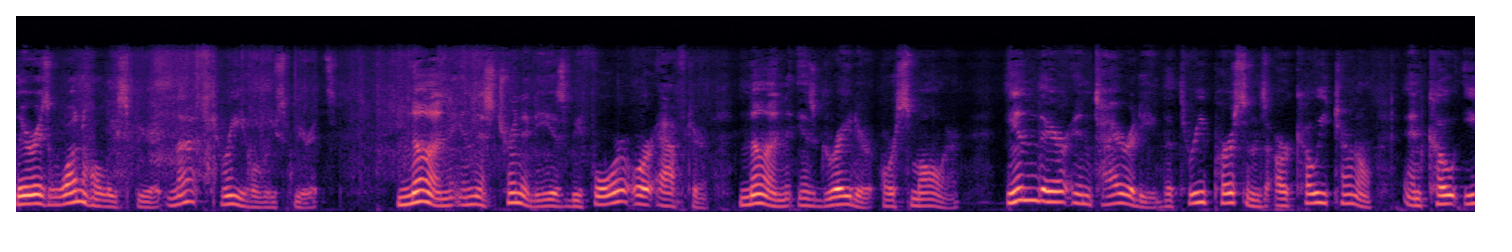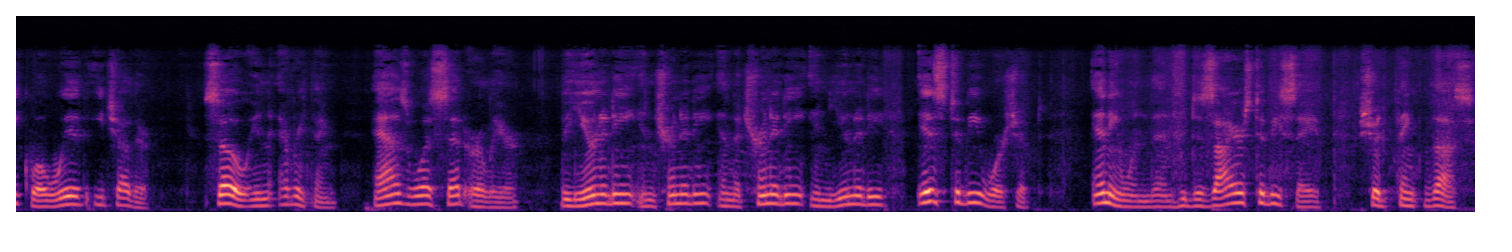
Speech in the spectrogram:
There is one Holy Spirit, not three Holy Spirits. None in this Trinity is before or after. None is greater or smaller. In their entirety, the three persons are co eternal and co equal with each other. So, in everything, as was said earlier, the unity in Trinity and the Trinity in unity is to be worshipped. Anyone, then, who desires to be saved should think thus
